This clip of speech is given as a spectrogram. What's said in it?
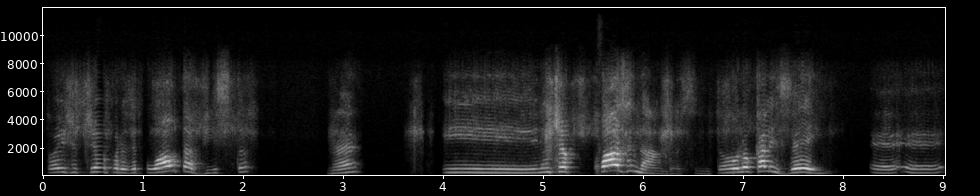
Então, a gente tinha, por exemplo, Alta Vista, né? E não tinha quase nada. Assim. Então, eu localizei, é, é,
